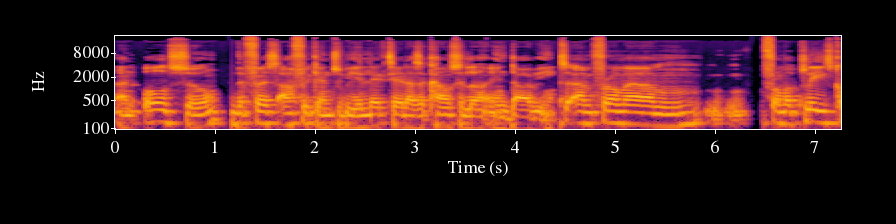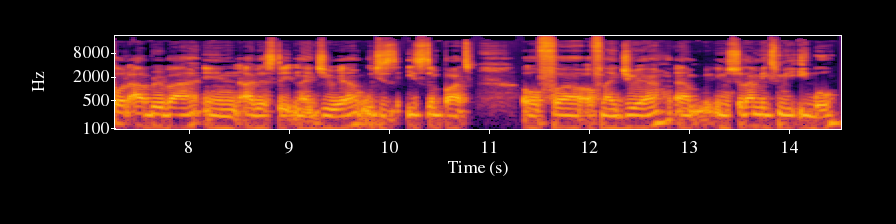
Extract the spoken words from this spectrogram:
and also the first African to be elected as a councillor in Derby. So I'm from um, from a place called Abiriba in Abia State, Nigeria, which is the eastern part of uh, of Nigeria. Um, so that makes me Igbo.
